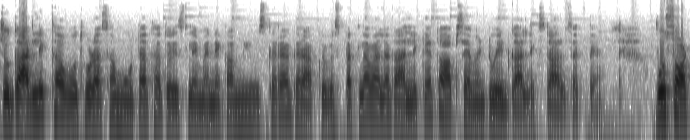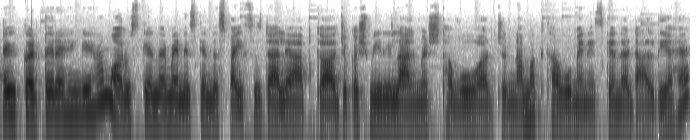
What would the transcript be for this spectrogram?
जो गार्लिक था वो थोड़ा सा मोटा था तो इसलिए मैंने कम यूज़ करा। अगर आपके पास पतला वाला गार्लिक है तो आप सेवन टू एट गार्लिक्स डाल सकते हैं। वो सॉटे करते रहेंगे हम और उसके अंदर मैंने इसके अंदर स्पाइसेस डाले। आपका जो कश्मीरी लाल मिर्च था वो और जो नमक था वो मैंने इसके अंदर डाल दिया है।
